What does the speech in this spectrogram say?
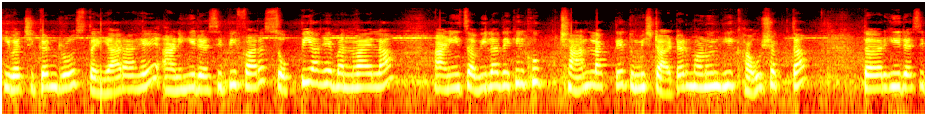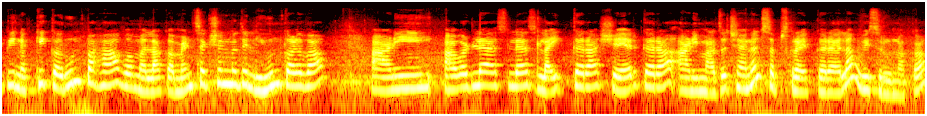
किंवा चिकन रोस्ट तयार आहे आणि ही रेसिपी फारच सोपी आहे बनवायला. आणि चवीला देखील खूप छान लागते. तुम्ही स्टार्टर म्हणून ही खाऊ शकता. तर ही रेसिपी नक्की करून पहा व मला कमेंट सेक्शनमध्ये लिहून कळवा. आणि आवडल्या असल्यास लाईक करा शेअर करा आणि माझं चॅनल सबस्क्राईब करायला विसरू नका.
